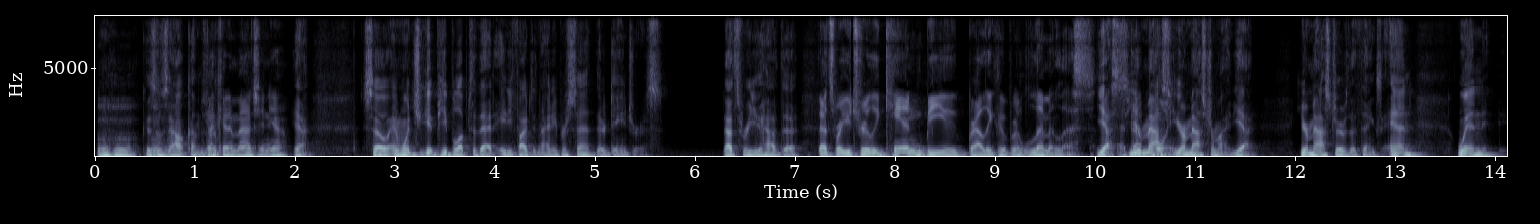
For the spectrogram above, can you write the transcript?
because Mm-hmm, those outcomes I are, can imagine. Yeah. yeah. So, and once you get people up to that 85 to 90%, they're dangerous. That's where you have the, That's where you truly can be Bradley Cooper limitless. Yes, you're master. You're a mastermind. Yeah, you're master of the things. And when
